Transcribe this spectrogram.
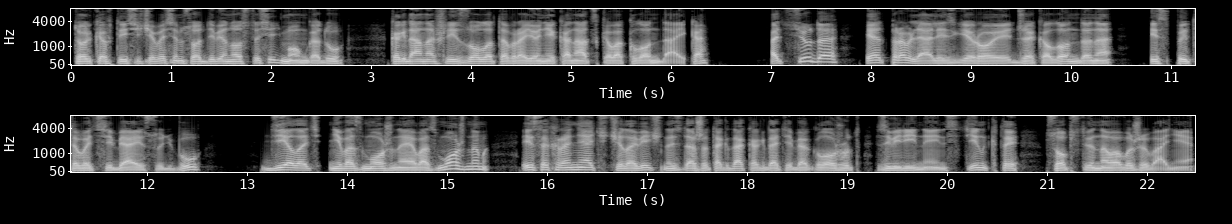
только в 1897 году, когда нашли золото в районе канадского Клондайка. Отсюда и отправлялись герои Джека Лондона испытывать себя и судьбу, делать невозможное возможным и сохранять человечность даже тогда, когда тебя гложут звериные инстинкты собственного выживания.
